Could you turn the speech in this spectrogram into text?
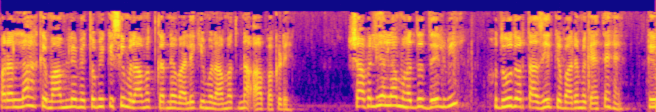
اور اللہ کے معاملے میں تمہیں کسی ملامت کرنے والے کی ملامت نہ آ پکڑے۔ شاہ ولی اللہ محدود دل بھی حدود اور تعزیر کے بارے میں کہتے ہیں کہ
